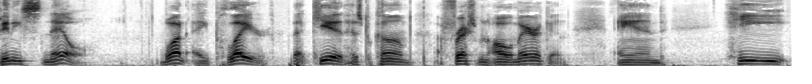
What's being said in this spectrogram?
Benny Snell, what a player! That kid has become a freshman All-American, and he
